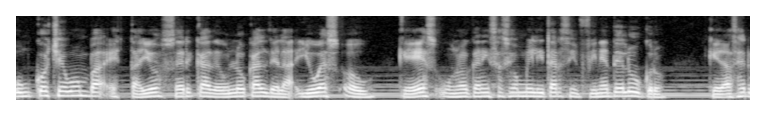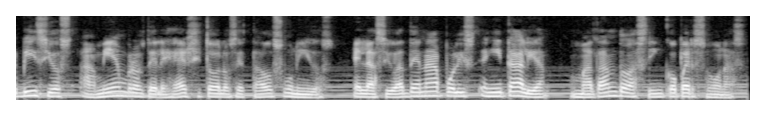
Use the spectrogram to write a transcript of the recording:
un coche bomba estalló cerca de un local de la USO, que es una organización militar sin fines de lucro que da servicios a miembros del ejército de los Estados Unidos, en la ciudad de Nápoles, en Italia, matando a cinco personas.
